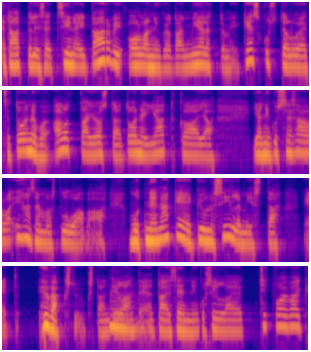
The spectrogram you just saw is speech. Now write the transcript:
että ajattelisin, että siinä ei tarvi olla niin jotain mielettömiä keskusteluja, että se toinen voi aloittaa jostain ja toinen jatkaa ja, ja niin se saa olla ihan semmoista luovaa. Mutta ne näkee kyllä silmistä, että hyväksyykö tämän mm. tilanteen tai sen niin kuin sillä että sit voi vaikka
